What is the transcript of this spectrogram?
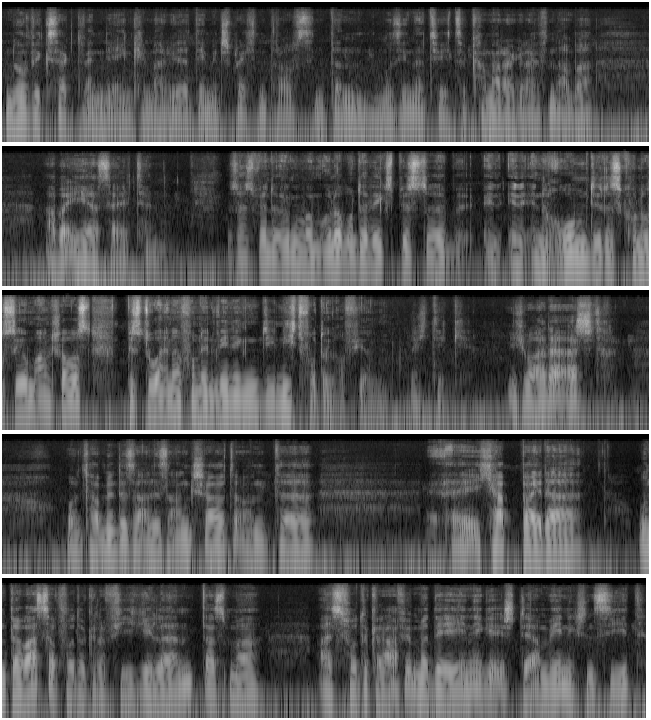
Nur wie gesagt, wenn die Enkel mal wieder dementsprechend drauf sind, dann muss ich natürlich zur Kamera greifen, aber, aber eher selten. Das heißt, wenn du irgendwo im Urlaub unterwegs bist, äh, in, in, in Rom dir das Kolosseum anschaust, bist du einer von den wenigen, die nicht fotografieren. Richtig. Ich war da erst und habe mir das alles angeschaut und äh, ich habe bei der Unterwasserfotografie gelernt, dass man als Fotograf immer derjenige ist, der am wenigsten sieht,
